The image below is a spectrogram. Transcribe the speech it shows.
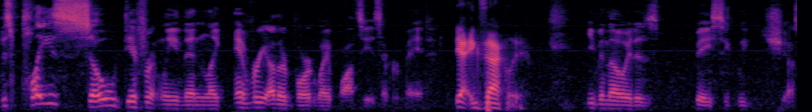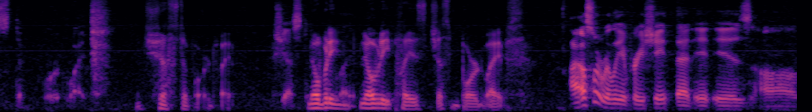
this plays so differently than like every other board wipe WotC has ever made, Yeah, exactly. even though it is basically just a board wipe. Just a board wipe. Just a Nobody, board wipe. nobody plays just board wipes. I also really appreciate that it is um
